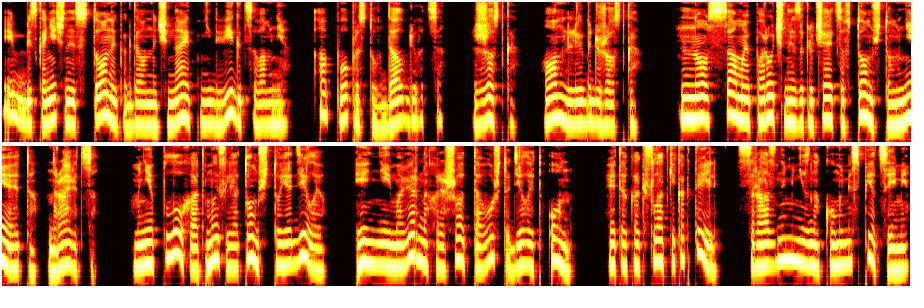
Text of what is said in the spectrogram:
и бесконечные стоны, когда он начинает не двигаться во мне, а попросту вдалбливаться. Жестко. Он любит жестко. Но самое порочное заключается в том, что мне это нравится. Мне плохо от мысли о том, что я делаю, и неимоверно хорошо от того, что делает он. Это как сладкий коктейль с разными незнакомыми специями.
